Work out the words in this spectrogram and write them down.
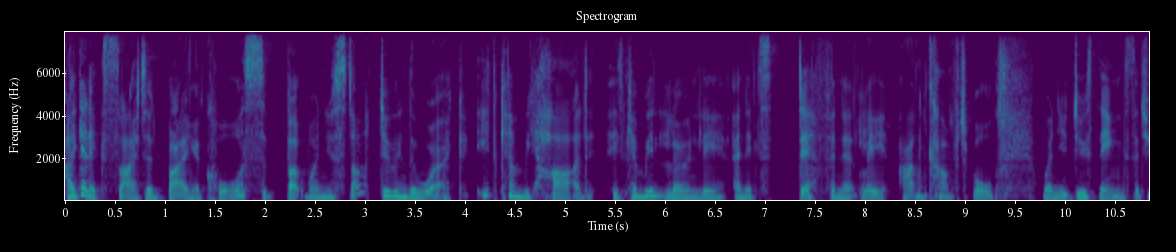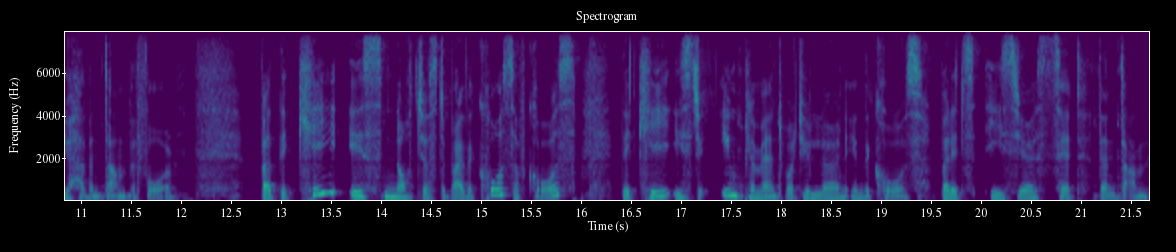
I get excited buying a course, but when you start doing the work, it can be hard, it can be lonely, and it's definitely uncomfortable when you do things that you haven't done before. But the key is not just to buy the course, of course. The key is to implement what you learn in the course, but it's easier said than done.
